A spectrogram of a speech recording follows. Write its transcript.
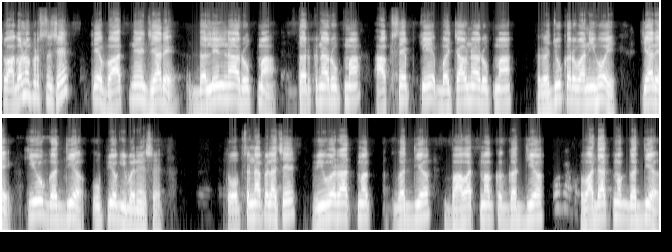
તો આગળનો પ્રશ્ન છે કે વાતને જ્યારે દલીલના રૂપમાં, તર્કના રૂપમાં, આક્ષેપ કે બચાવના રૂપમાં રજૂ કરવાની હોય, ત્યારે કયું ગદ્ય ઉપયોગી બને છે. તો ઓપ્શન આપેલા છે, વિવરાત્મક ગદ્ય, ભાવાત્મક ગદ્ય, વાદાત્મક ગદ્ય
